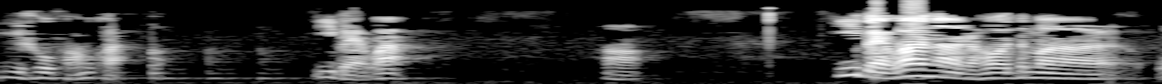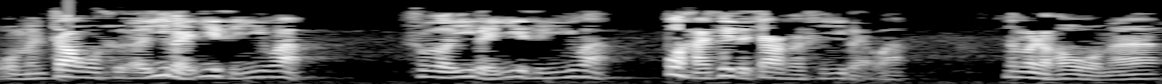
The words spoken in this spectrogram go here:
预收房款一百万啊，一百万呢，然后那么我们账务是呃一百一十一万，收到一百一十一万，不含税的价格是一百万。那么然后我们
